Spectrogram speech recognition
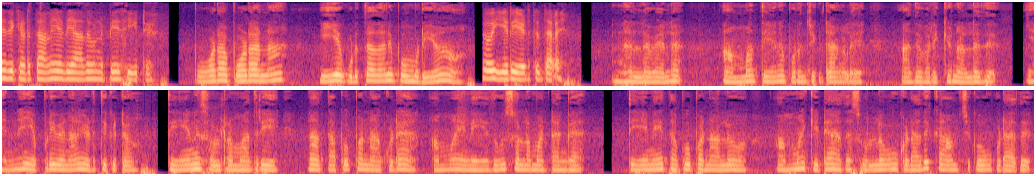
எதுக்கு எடுத்தாலும் எதையாவது ஒன்று பேசிக்கிட்டு. போடா போடான்னா டீயை கொடுத்தா தானே போக முடியும். இதோ இரு எடுத்து தரேன். நல்ல வேலை அம்மா தேனை புரிஞ்சுக்கிட்டாங்களே. அது வரைக்கும் நல்லது. என்ன எப்படி வேணாலும் எடுத்துக்கிட்டோம். தேனு சொல்ற மாதிரி நான் தப்பு பண்ணா கூட அம்மா என்னை எதுவும் சொல்ல மாட்டாங்க. தேனே தப்பு பண்ணாலும் அம்மா கிட்ட அதை சொல்லவும் கூடாது காமிச்சிக்கவும் கூடாது.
